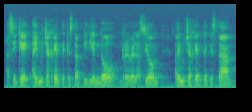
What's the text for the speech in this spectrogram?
Así que hay mucha gente que está pidiendo revelación, hay mucha gente que está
